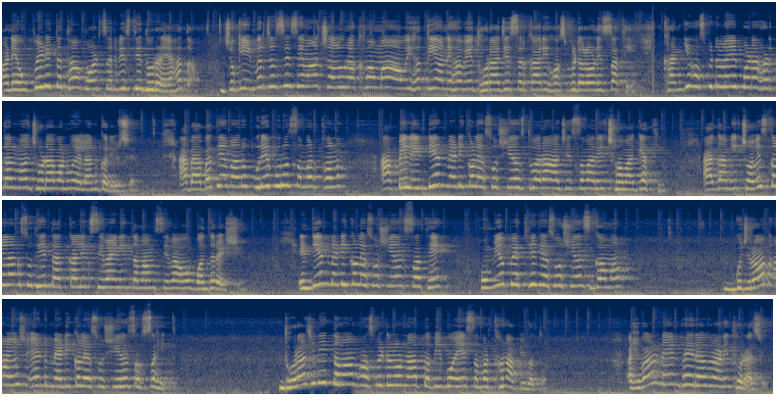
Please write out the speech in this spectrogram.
અને ઓપીડી તથા વોર્ડ સર્વિસથી દૂર રહ્યા હતા. જો કે ઇમરજન્સી સેવા ચાલુ રાખવામાં આવી હતી અને હવે ધોરાજી સરકારી હોસ્પિટલોની સાથે ખાનગી હોસ્પિટલોએ પણ આ હડતાલમાં જોડાવાનું એલાન કર્યું છે. આ બાબતે અમારું પૂરેપૂરું સમર્થન આપેલ ઇન્ડિયન મેડિકલ એસોસિએશન દ્વારા આજે સવારે છ વાગ્યાથી આગામી ચોવીસ કલાક સુધી તાત્કાલિક સિવાયની તમામ સેવાઓ બંધ રહેશે. ઇન્ડિયન મેડિકલ એસોસિએશન સાથે homeopathic associations gamma, Gujarat Ayush and medical association સહિત. ધોરાજીની તમામ હોસ્પિટલોના તબીબોએ સમર્થન આપ્યું હતું. અહેવાલ નયનભાઈ રવ રાણી ધોરાજી.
